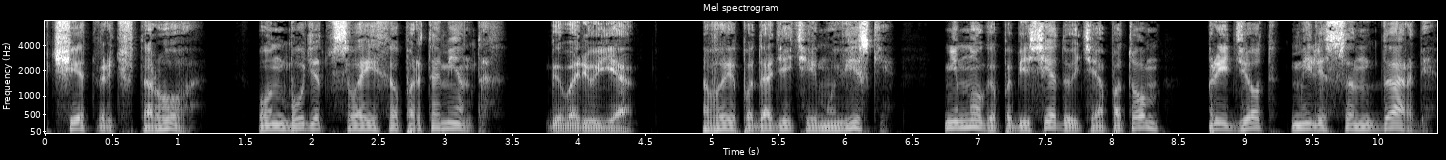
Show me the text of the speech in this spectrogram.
«В четверть второго он будет в своих апартаментах», — говорю я. «Вы подадите ему виски, немного побеседуете, а потом придет Миллисент Дарби.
